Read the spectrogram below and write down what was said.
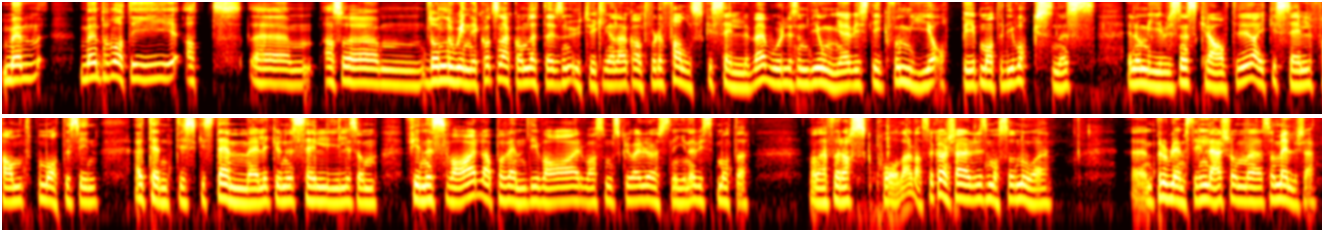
Men, men på en måte i at ehm, Altså, mm, um, Donald Winnicott snakka om dette liksom, utviklingen han kalte for det falske selve, hvor liksom de unge, hvis de gikk for mye opp i på en måte de voksnes eller omgivelsenes krav til dem, da, ikke selv fant på en måte sin autentiske stemme, eller kunne selv gi, liksom, finne svar da, på hvem de var, hva som skulle være løsningene, hvis på en måte man er for rask på der, da. Så kanskje er det liksom også noe eh, en problemstilling der som, eh, som melder seg.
